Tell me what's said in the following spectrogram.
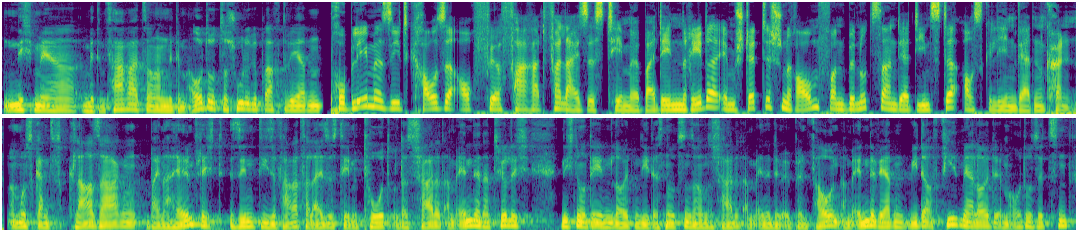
nicht mehr mit dem Fahrrad, sondern mit dem Auto zur Schule gebracht werden. Probleme sieht Krause auch für Fahrradverleihsysteme, bei denen Räder im städtischen Raum von Benutzern der Dienste ausgeliehen werden können. Man muss ganz klar sagen, bei einer Helmpflicht sind diese Fahrradverleihsysteme Verleihsysteme tot. Und das schadet am Ende natürlich nicht nur den Leuten, die das nutzen, sondern es schadet am Ende dem ÖPNV. Und am Ende werden wieder viel mehr Leute im Auto sitzen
